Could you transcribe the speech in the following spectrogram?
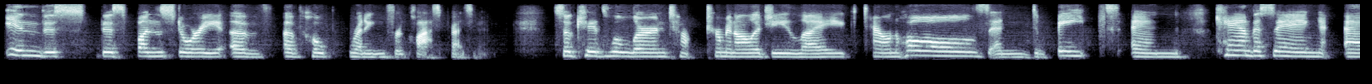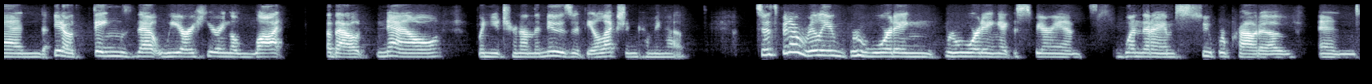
in this this fun story of of hope running for class president. So kids will learn t- terminology like town halls and debates and canvassing and you know things that we are hearing a lot about now when you turn on the news with the election coming up. So it's been a really rewarding rewarding experience one that i am super proud of and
